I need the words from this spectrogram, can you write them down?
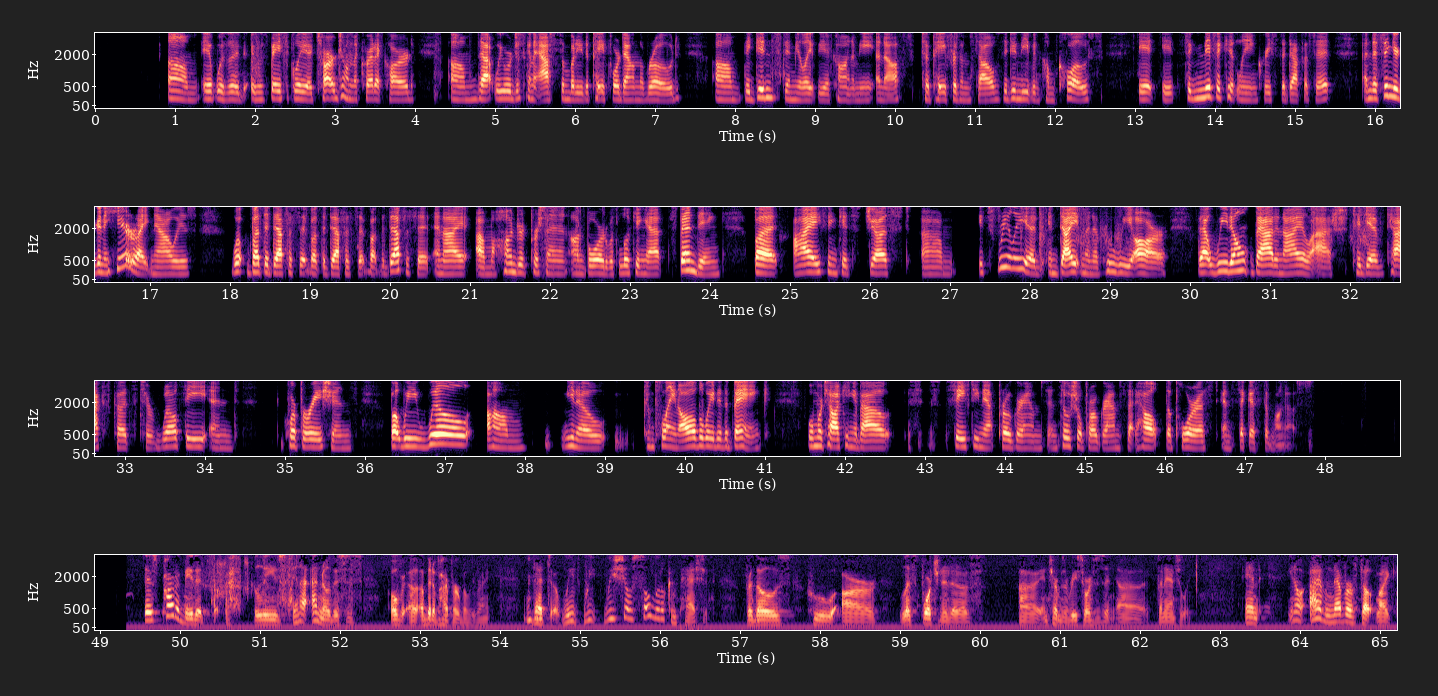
Um, it was a it was basically a charge on the credit card um, that we were just going to ask somebody to pay for down the road. Um, they didn't stimulate the economy enough to pay for themselves. They didn't even come close. It it significantly increased the deficit. And the thing you're going to hear right now is, what, but the deficit, but the deficit, but the deficit. And I am 100% on board with looking at spending, but I think it's just um, it's really an indictment of who we are that we don't bat an eyelash to give tax cuts to wealthy and corporations, but we will, um, you know, complain all the way to the bank when we're talking about safety net programs and social programs that help the poorest and sickest among us. There's part of me that believes, and I, I know this is over a, a bit of hyperbole, right? That uh, we, we, we show so little compassion for those who are less fortunate than us uh, in terms of resources and uh, financially. And, you know, I have never felt like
